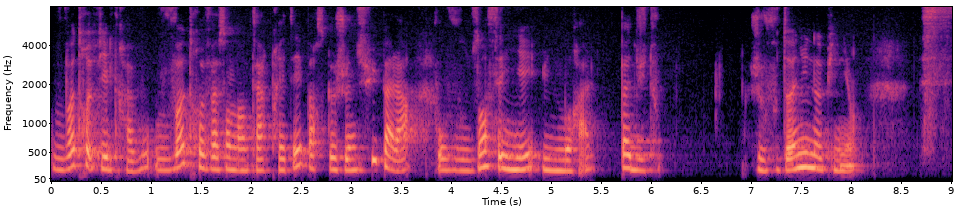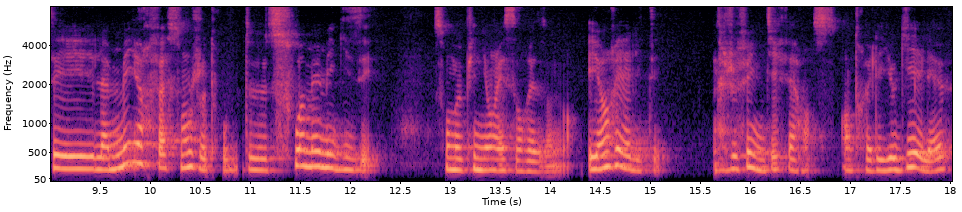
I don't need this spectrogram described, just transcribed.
votre filtre à vous, votre façon d'interpréter, parce que je ne suis pas là pour vous enseigner une morale, pas du tout. Je vous donne une opinion. C'est la meilleure façon, je trouve, de soi-même aiguiser son opinion et son raisonnement. Et en réalité, je fais une différence entre les yogis élèves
